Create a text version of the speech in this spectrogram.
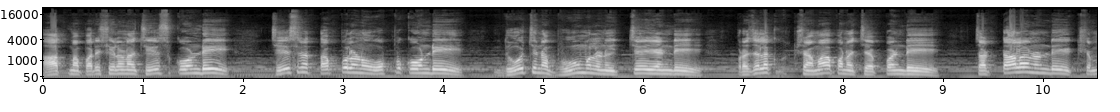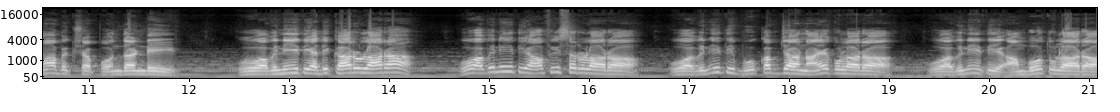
ఆత్మ పరిశీలన చేసుకోండి చేసిన తప్పులను ఒప్పుకోండి దోచిన భూములను ఇచ్చేయండి ప్రజలకు క్షమాపణ చెప్పండి. చట్టాల నుండి క్షమాభిక్ష పొందండి. ఓ అవినీతి అధికారులారా ఓ అవినీతి ఆఫీసరులారా ఓ అవినీతి భూకబ్జా నాయకులారా ఓ అవినీతి ఆంబోతులారా.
